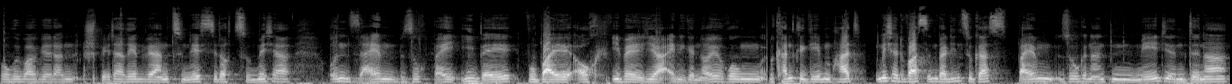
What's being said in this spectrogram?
worüber wir dann später reden werden. Zunächst jedoch zu Micha und seinem Besuch bei eBay, wobei auch eBay hier einige Neuerungen bekannt gegeben hat. Micha, du warst in Berlin zu Gast beim sogenannten Mediendinner.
